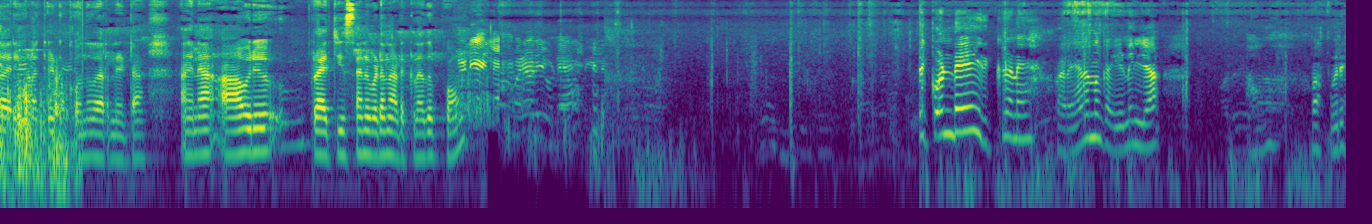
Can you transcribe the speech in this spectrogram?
കാര്യങ്ങളൊക്കെ എടുക്കുമെന്ന് പറഞ്ഞിട്ടാ അങ്ങനെ ആ ഒരു പ്രാക്ടീസാണ് ഇവിടെ നടക്കുന്നത് ഇപ്പോൾ കൊണ്ടേ ഇരിക്കണേ. പറയാനൊന്നും കഴിയണില്ല. പോരെ.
